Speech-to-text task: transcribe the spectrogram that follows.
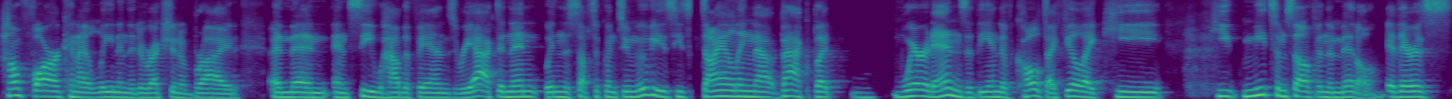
How far can i lean in the direction of bride and then and see how the fans react? And then in the subsequent two movies he's dialing that back but where it ends at the end of cult i feel like he he meets himself in the middle. There's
